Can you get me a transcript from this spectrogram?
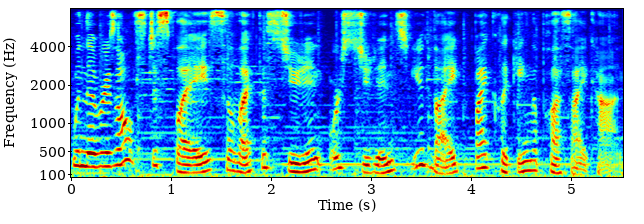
When the results display, select the student or students you'd like by clicking the plus icon.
